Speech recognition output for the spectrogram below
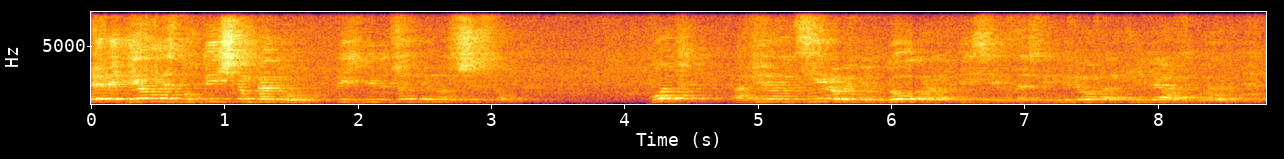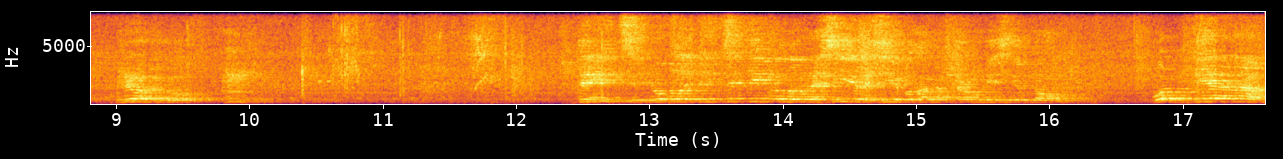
Это делалось в 2000 году, в 1996. Вот о финансировании в долларах тысяч, так сказать, миллионов, миллиардов долларов. Миллионов долларов. 30, около 30 было в России, Россия была на втором месте в науке. Вот где она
